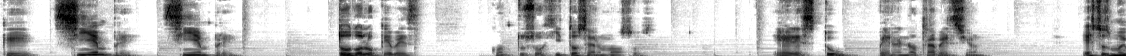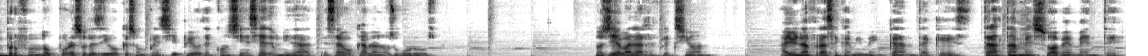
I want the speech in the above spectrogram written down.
Que siempre, siempre, todo lo que ves con tus ojitos hermosos, eres tú, pero en otra versión. Esto es muy profundo, por eso les digo que es un principio de conciencia de unidad, es algo que hablan los gurús. Nos lleva a la reflexión. Hay una frase que a mí me encanta que es, trátame suavemente,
